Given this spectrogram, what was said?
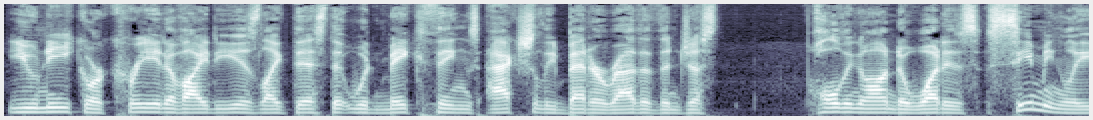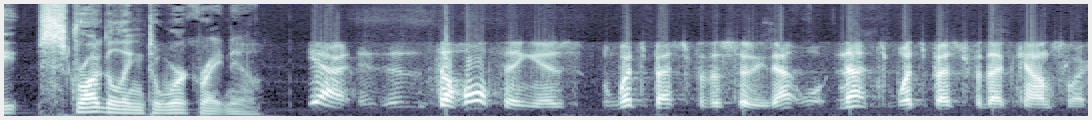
unique or creative ideas like this that would make things actually better rather than just holding on to what is seemingly struggling to work right now. Yeah, the whole thing is what's best for the city, not not what's best for that councillor.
